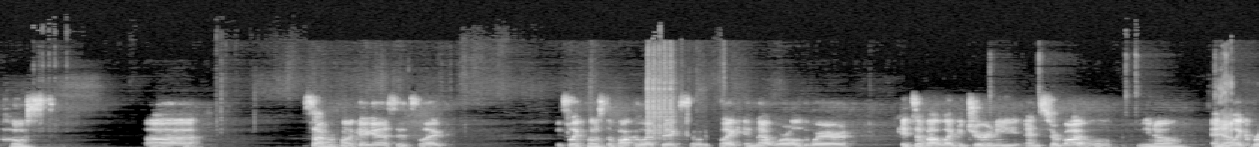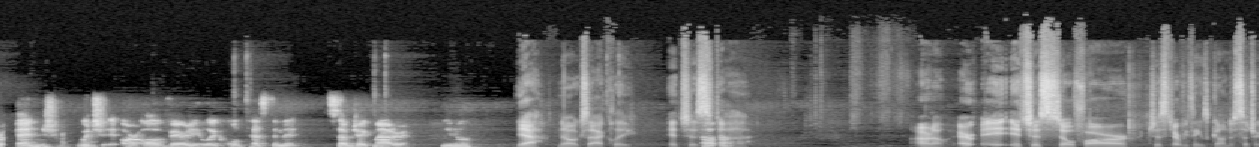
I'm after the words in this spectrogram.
post. Uh, cyberpunk, I guess. It's like it's like post-apocalyptic, so it's like in that world where it's about like a journey and survival, you know, and Yeah. like revenge, which are all very like Old Testament subject matter, you know. Yeah, no, exactly. It's just, Uh, uh, I don't know. Er- It's just so far, just everything's gone to such a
